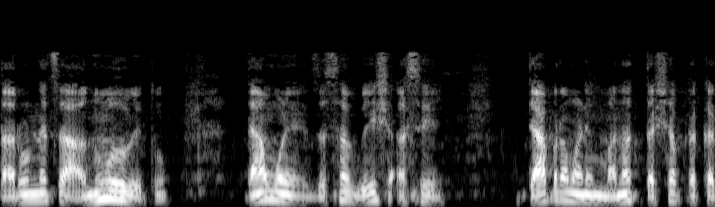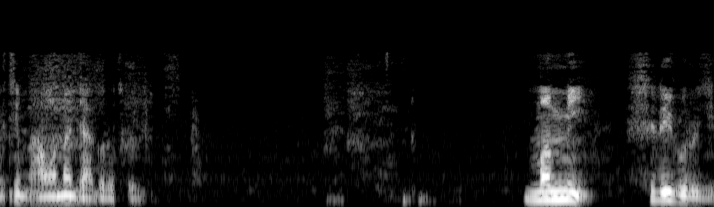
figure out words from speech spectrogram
तारुण्याचा अनुभव येतो. त्यामुळे जसा वेश असेल त्याप्रमाणे मनात तशा प्रकारची भावना जागृत होईल. मम्मी श्री गुरुजी.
